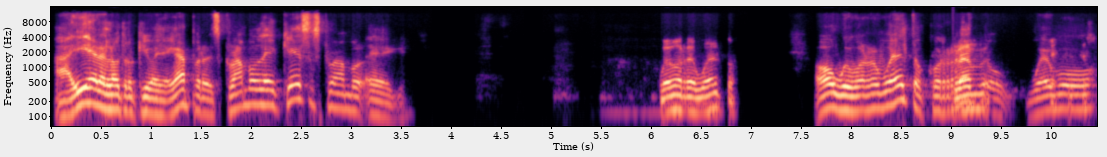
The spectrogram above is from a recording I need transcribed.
ahí era el otro que iba a llegar, pero scramble egg, ¿qué es scramble egg? Huevo revuelto. Oh, huevo revuelto, correcto. Huevo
